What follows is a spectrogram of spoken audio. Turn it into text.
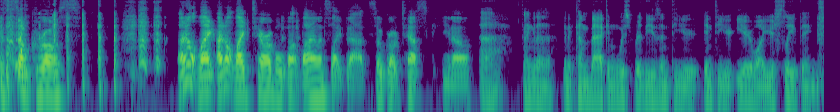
It's so gross. I don't like. I don't like terrible violence like that. So grotesque, you know. Uh, I'm gonna gonna come back and whisper these into your into your ear while you're sleeping.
